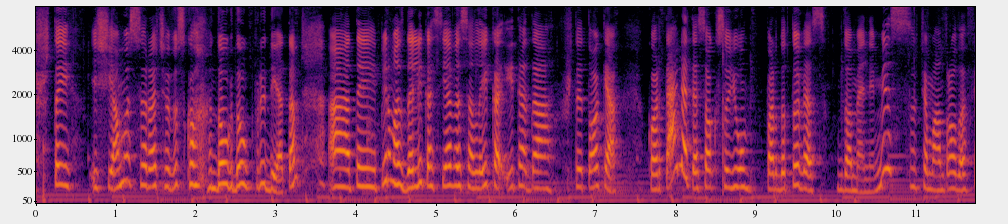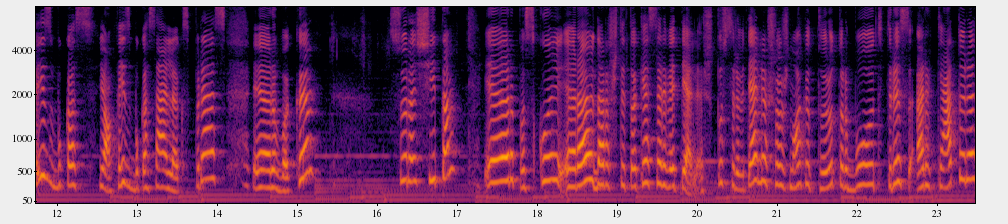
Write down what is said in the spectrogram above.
štai išėmus yra čia visko daug, daug pridėta. A, tai pirmas dalykas, jie visą laiką įdeda štai tokią kortelę tiesiog su jų parduotuvės duomenimis. Čia man atrodo Facebookas, jo, Facebookas AliExpress ir VK surašyta. Ir paskui yra dar štai tokia servetėlė. Šitų servetėlė, aš žinokit, turiu turbūt 3 ar 4,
